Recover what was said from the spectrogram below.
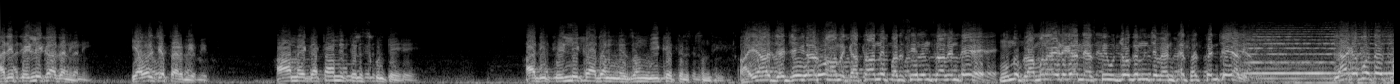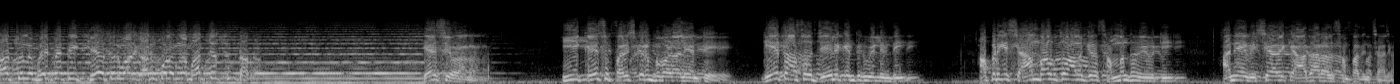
అది పెళ్ళి కాదని. ఎవరు చెప్పారు మీకు? ఆమె గతాన్ని తెలుసుకుంటే అది పెళ్ళి కాదని నిజం మీకే తెలుస్తుంది. అయా జడ్జి గారు ఆమె గతాన్ని పరిశీలించాలంటే ముందు బ్రహ్మనాయుడు గారిని ఎస్పీ ఉద్యోగం నుంచి వెంటనే సస్పెండ్ చేయాలి. లేకపోతే సాక్షుల్ని భయపెట్టి కేసును వారికి అనుకూలంగా మార్చేస్తుంటారు ఎస్ ఈ కేసు పరిష్కరింపబడాలి అంటే గీత అసలు జైలుకి ఎందుకు వెళ్ళింది? అప్పటికి శ్యాంబాబుతో ఆమెకి సంబంధం ఏమిటి? అనే విషయాలకి ఆధారాలు సంపాదించాలి.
